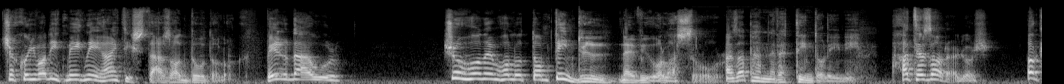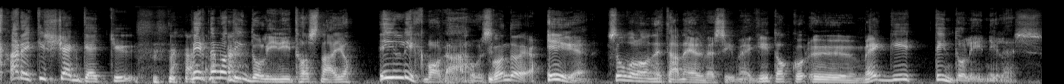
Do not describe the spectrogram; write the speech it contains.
Csak hogy van itt még néhány tisztázandó dolog. Például soha nem hallottam Tindl nevű olaszról. Az apám neve Tindolini. Hát ez aranyos. Akár egy kis sengettyű. Miért nem a tindolinit használja? Illik magához. Gondolja? Igen. Szóval, ha netán elveszi meg itt, akkor ő megít tindolini lesz.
